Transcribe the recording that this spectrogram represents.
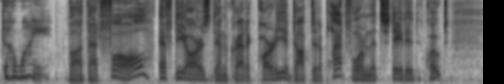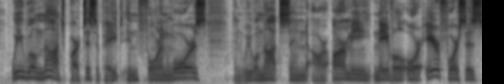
to Hawaii. But that fall, FDR's Democratic Party adopted a platform that stated, quote, "We will not participate in foreign wars and we will not send our army, naval, or air forces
